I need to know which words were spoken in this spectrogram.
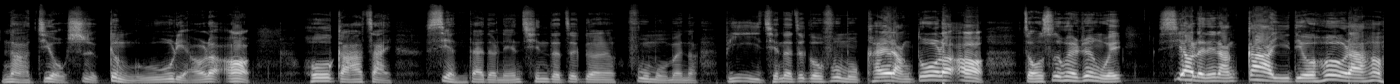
那就是更无聊了哦。好嘎仔现代的年轻的这个父母们呢、比以前的这个父母开朗多了哦，总是会认为。少年的人嫁伊就好啦，哈，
